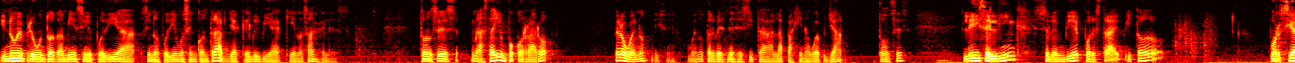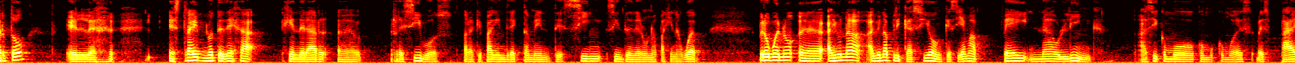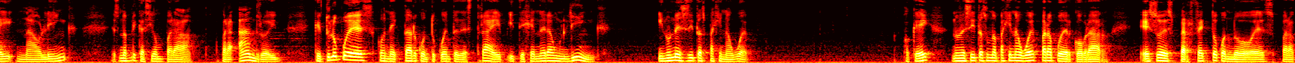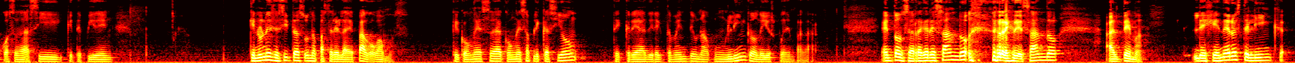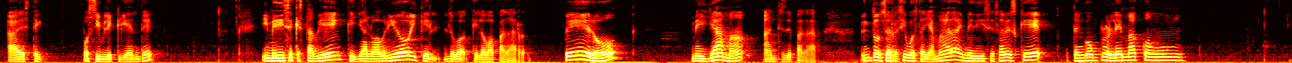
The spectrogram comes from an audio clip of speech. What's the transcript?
Y no me preguntó también si me podía, si nos podíamos encontrar, ya que él vivía aquí en Los Ángeles. Entonces, hasta ahí un poco raro, pero bueno, dije, bueno, tal vez necesita la página web ya. Entonces, le hice el link, se lo envié por Stripe y todo. Por cierto, el Stripe no te deja generar eh, recibos para que paguen directamente sin, sin tener una página web. Pero bueno, eh, hay, una, hay una aplicación que se llama Pay Now Link, así como, como, como es, es Pay Now Link. Es una aplicación para, para Android que tú lo puedes conectar con tu cuenta de Stripe y te genera un link y no necesitas página web. ¿Ok? No necesitas una página web para poder cobrar. Eso es perfecto cuando es para cosas así que te piden que no necesitas una pasarela de pago, vamos. Que con esa, con esa aplicación te crea directamente un link donde ellos pueden pagar. Entonces, regresando, regresando al tema. Le genero este link a este posible cliente y me dice que está bien, que ya lo abrió y que lo, que lo va a pagar. Pero me llama antes de pagar. Entonces recibo esta llamada y me dice, ¿sabes qué? Tengo un problema con un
